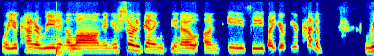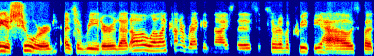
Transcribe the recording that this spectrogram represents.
where you're kind of reading mm-hmm. along and you're sort of getting, you know, uneasy, but you're you're kind of reassured as a reader that oh well I kind of recognize this. It's sort of a creepy house, but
